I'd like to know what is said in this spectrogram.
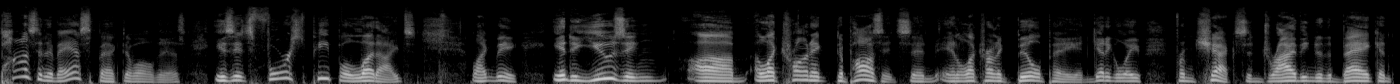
positive aspect of all this is it's forced people, Luddites like me, into using um, electronic deposits and, and electronic bill pay and getting away from checks and driving to the bank and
